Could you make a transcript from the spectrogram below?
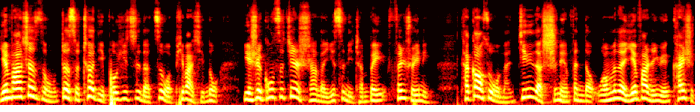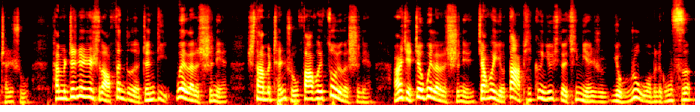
研发社总这次彻底剖析自己的自我批判行动，也是公司建设史上的一次里程碑分水岭。他告诉我们，经历了十年奋斗，我们的研发人员开始成熟，他们真正认识到奋斗的真谛。未来的十年是他们成熟发挥作用的十年，而且这未来的十年将会有大批更优秀的青年涌涌入我们的公司。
